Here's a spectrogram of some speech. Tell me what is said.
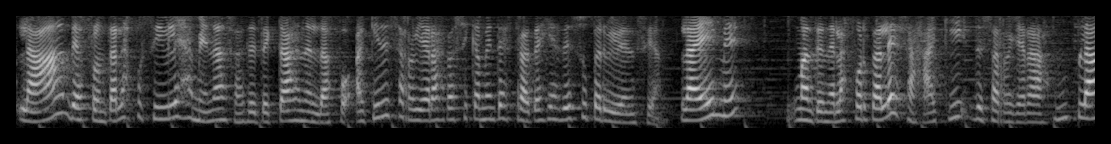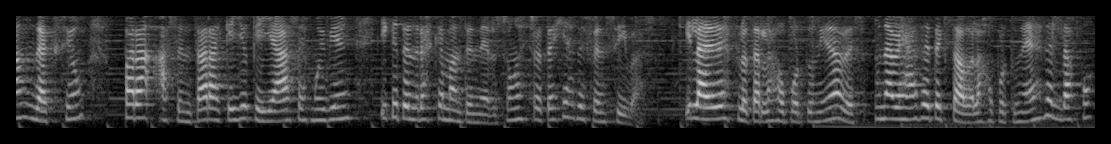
La A de afrontar las posibles amenazas detectadas en el DAFO. Aquí desarrollarás básicamente estrategias de supervivencia. La M mantener las fortalezas. Aquí desarrollarás un plan de acción para asentar aquello que ya haces muy bien y que tendrás que mantener. Son estrategias defensivas. Y la E de explotar las oportunidades. Una vez has detectado las oportunidades del DAFO,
